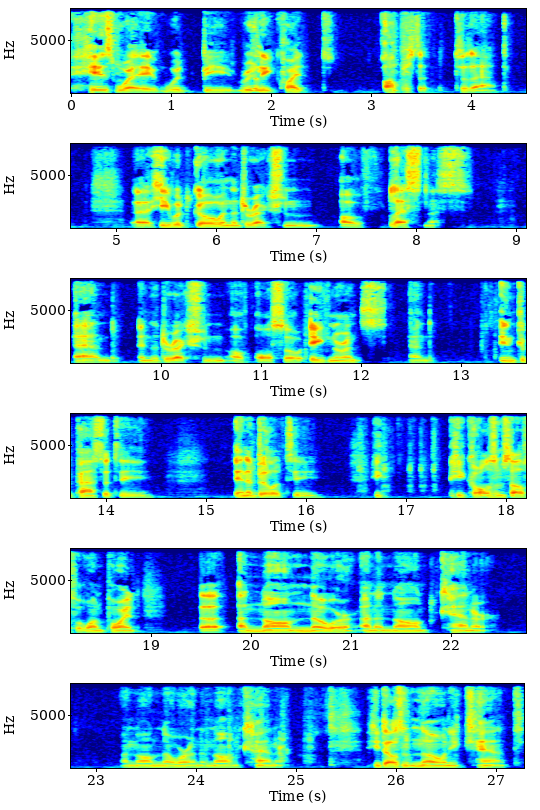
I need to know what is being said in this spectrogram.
his way would be really quite opposite to that. Uh, he would go in the direction of lessness and in the direction of also ignorance and incapacity, inability. He, he calls himself at one point uh, a non knower and a non canner. A non knower and a non canner. He doesn't know and he can't.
